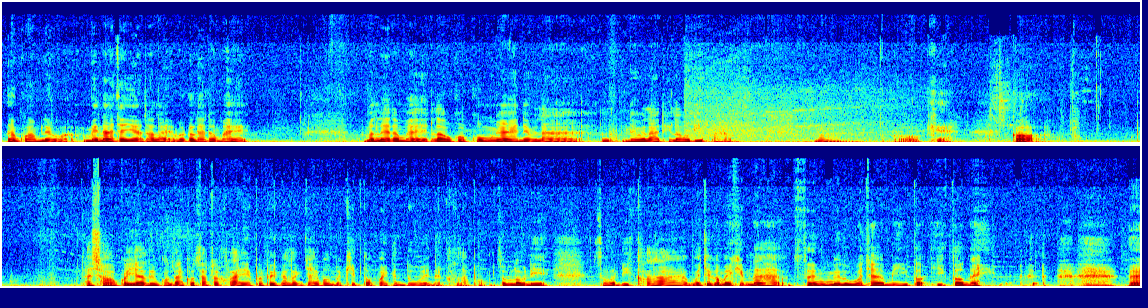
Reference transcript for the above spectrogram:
เรื่องความเร็วอะไม่น่าจะเยอะเท่าไหร่ มันก็เลยทำให้ มันเลยทำให้เราควบคุมง่ายในเวลาในเวลาที่เราดิฟอะครับ อืมโอเค ก็ ถ้าชอบก็อย่าลืมกดไลค์กด Subscribe เพื่อเป็นกำลังใจให้ผมในคลิปต่อไปกันด้วยนะครับผมสำหรับวันนี้ สวัสดีครับไว้เจอกันใหม่คลิปหน้าฮะ ซึ่งไม่รู้ว่าจะมีต่ออีกตอนไหนอ่า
